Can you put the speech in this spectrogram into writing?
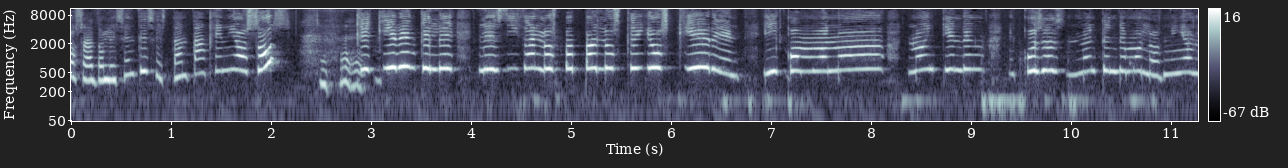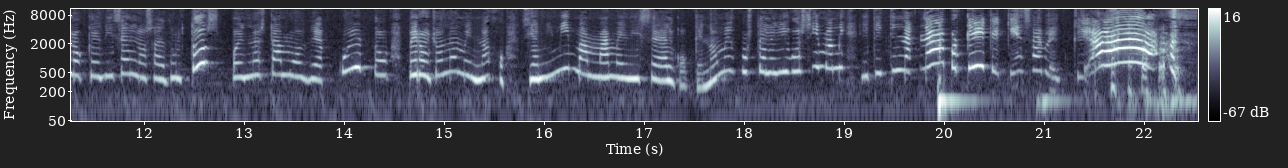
los adolescentes están tan geniosos que quieren que le, les digan los papás los que ellos quieren. Y como no, no entienden cosas, no entendemos los niños lo que dicen los adultos, pues no estamos de acuerdo. Pero yo no me enojo. Si a mí mi mamá me dice algo que no me gusta, le digo, sí, mami. Y Titina, no, ¿por qué? Que quién sabe qué. ¡Ah!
